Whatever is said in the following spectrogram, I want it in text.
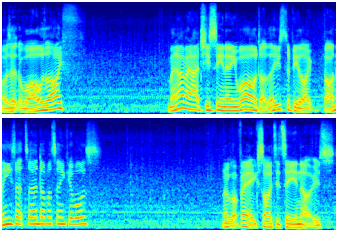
Or is it the wildlife? I mean, I haven't actually seen any wildlife. There used to be like bunnies that turned up, I think it was. And I got very excited seeing those.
